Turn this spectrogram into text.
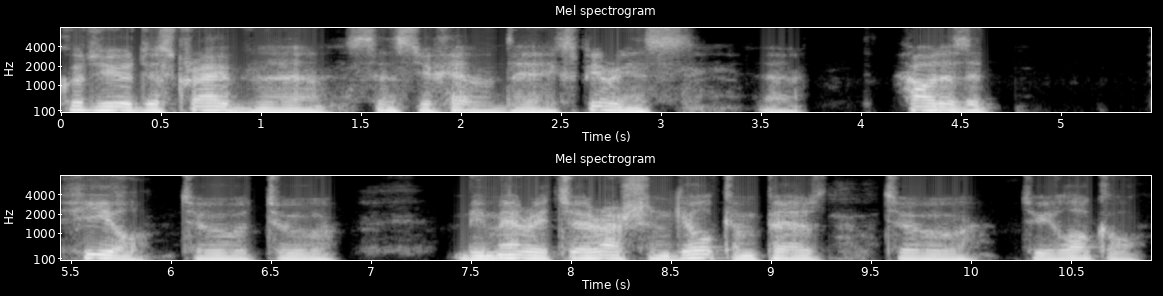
Could you describe, uh, since you have the experience, uh, how does it feel to to be married to a Russian girl compared to to your local?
